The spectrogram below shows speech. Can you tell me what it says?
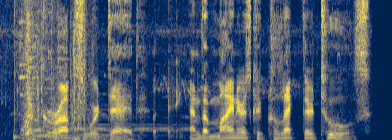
you. The grubs were dead, But thank you. and the miners could collect their tools.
